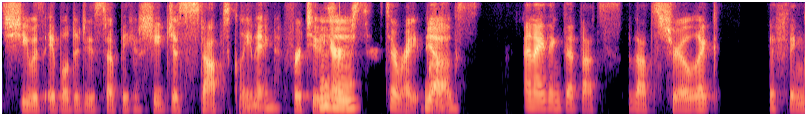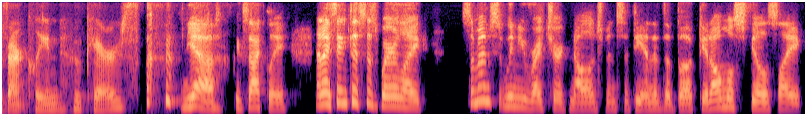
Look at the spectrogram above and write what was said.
she was able to do stuff because she just stopped cleaning for 2 mm-hmm. years to write books. Yeah. And I think that that's that's true. Like if things aren't clean, who cares? yeah, exactly. And I think this is where like sometimes when you write your acknowledgments at the end of the book, it almost feels like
